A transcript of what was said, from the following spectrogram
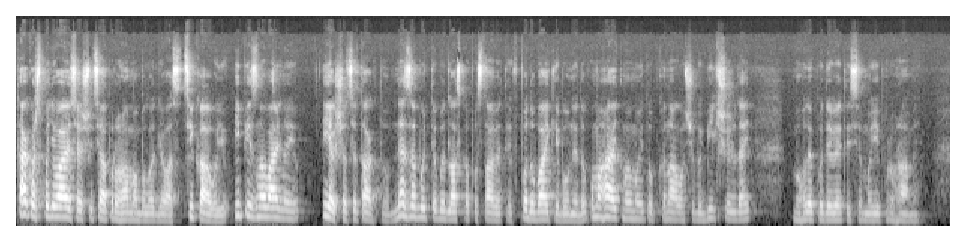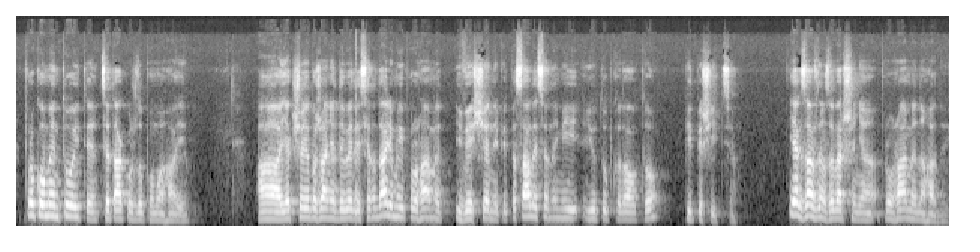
Також сподіваюся, що ця програма була для вас цікавою і пізнавальною. І якщо це так, то не забудьте, будь ласка, поставити вподобайки, бо вони допомагають моєму YouTube каналу, щоб більше людей могли подивитися мої програми. Прокоментуйте, це також допомагає. А якщо є бажання дивитися надалі мої програми, і ви ще не підписалися на мій YouTube канал, то підпишіться. Як завжди, на завершення програми нагадую:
